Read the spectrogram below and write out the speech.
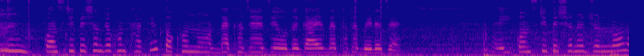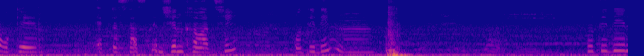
কনস্টিপেশন যখন থাকে, তখন দেখা যায় যে ওদের গায়ের ব্যথাটা বেড়ে যায়। এই কনস্টিপেশনের জন্য ওকে একটা সাসপেনশন খাওয়াচ্ছি প্রতিদিন প্রতিদিন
